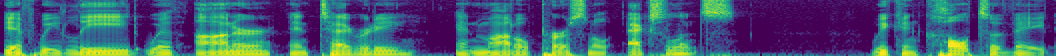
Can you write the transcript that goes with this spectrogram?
if we lead with honor, integrity, and model personal excellence, we can cultivate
